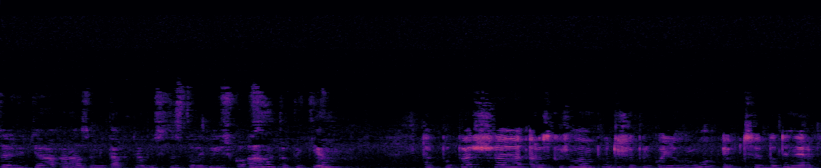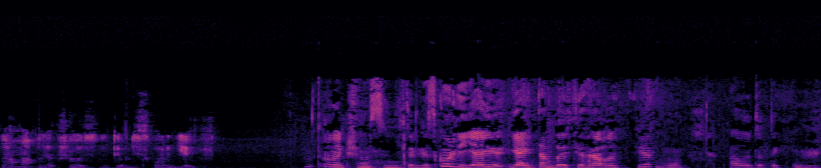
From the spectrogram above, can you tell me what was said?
це життя разом і так треба застелити ліжко, але то таке. Так, по-перше, розкажу вам про дуже прикольну гру. Це буде не реклама, але якщо ви сидите в Діскорді. Ну, якщо ви сидите в Діскорді, я, я і там досі грала в фірму, але то таке.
